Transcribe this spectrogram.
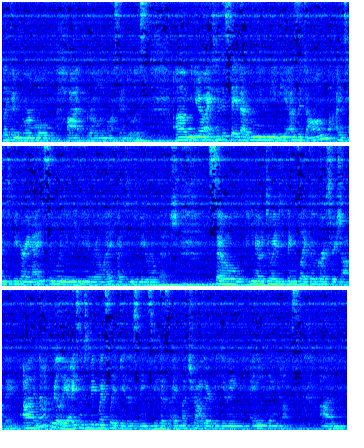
like a normal hot girl in Los Angeles. Um, you know, I tend to say that when you meet me as a Dom, I tend to be very nice, and when you meet me in real life, I tend to be a real bitch. So, you know, do I do things like go grocery shopping? Uh, not really. I tend to make my slave do those things because I'd much rather be doing anything else. Um,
